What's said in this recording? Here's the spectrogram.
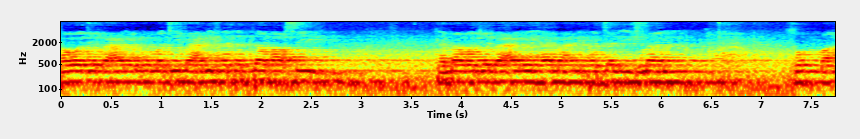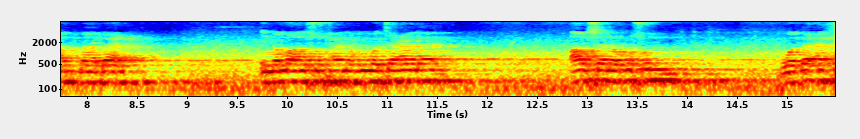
فوجب على الأمة معرفة التفاصيل كما وجب عليها معرفة الإجمال. ثم أما بعد إن الله سبحانه وتعالى أرسل الرسل وبعث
